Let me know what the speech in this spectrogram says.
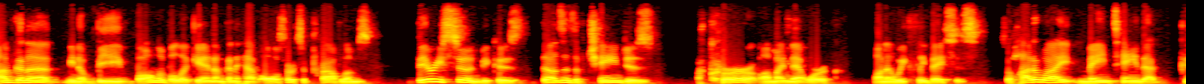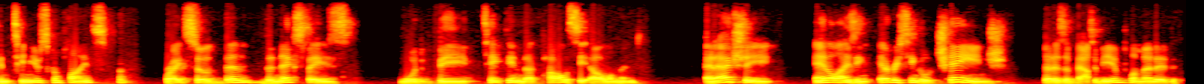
I'm going to, you know, be vulnerable again. I'm going to have all sorts of problems very soon because dozens of changes occur on my network on a weekly basis. So how do I maintain that continuous compliance? Right? So then the next phase would be taking that policy element and actually analyzing every single change that is about to be implemented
